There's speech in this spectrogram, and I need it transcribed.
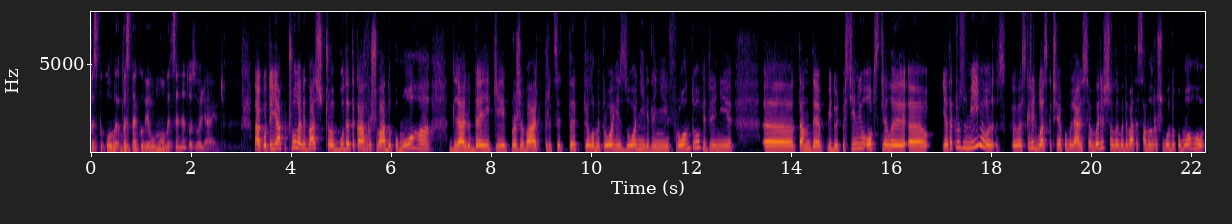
безпекові, безпекові умови це не дозволяють. Так, от я почула від вас, що буде така грошова допомога для людей, які проживають в 30-кілометровій зоні від лінії фронту, від лінії е, там, де йдуть постійні обстріли. Е, я так розумію, е, скажіть, будь ласка, чи я помиляюся? Вирішили видавати саме грошову допомогу,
